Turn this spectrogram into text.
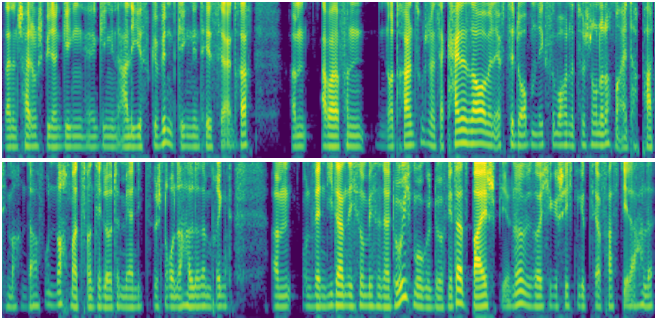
sein Entscheidungsspiel dann gegen, äh, gegen den A-Ligist gewinnt, gegen den TSC Eintracht. Ähm, aber von neutralen Zuschauern ist ja keine sauer, wenn FC Dortmund nächste Woche in der Zwischenrunde nochmal Eintracht-Party machen darf und nochmal 20 Leute mehr in die Zwischenrunde Halle dann bringt. Ähm, und wenn die dann sich so ein bisschen da durchmogeln dürfen, jetzt als Beispiel, ne, solche Geschichten gibt es ja fast jeder Halle,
